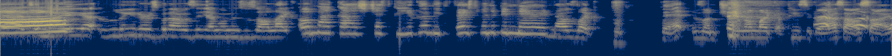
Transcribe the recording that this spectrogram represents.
yeah, yet, my leaders when I was a young woman was all like, "Oh my gosh, Jessica, you're gonna be the first one to be married," and I was like, "Bet," as I'm chewing on like a piece of grass outside.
